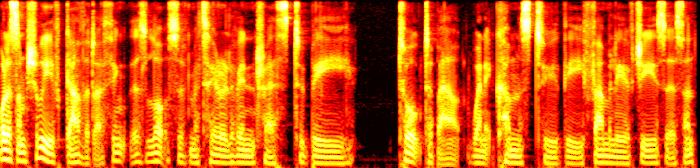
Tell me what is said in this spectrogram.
Well, as I'm sure you've gathered, I think there's lots of material of interest to be talked about when it comes to the family of Jesus. And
